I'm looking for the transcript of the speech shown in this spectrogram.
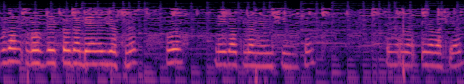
Buradan Google Play Store'dan beğenebiliyorsunuz. Bu neydi hatırlamıyorum şimdi için. Şimdi hemen yine başlayalım.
